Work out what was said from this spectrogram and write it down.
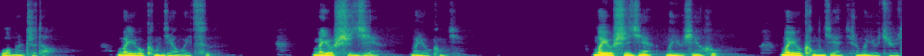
我们知道，没有空间维持，没有时间。没有空间，没有时间，没有先后，没有空间，就是没有距离。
